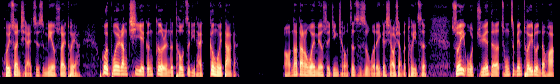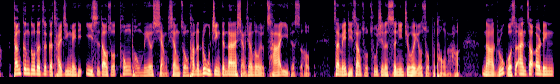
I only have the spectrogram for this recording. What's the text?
回算起来就是没有衰退啊，会不会让企业跟个人的投资理财更为大胆？哦，那当然我也没有水晶球，这只是我的一个小小的推测。所以我觉得从这边推论的话，当更多的这个财经媒体意识到说通膨没有想象中它的路径跟大家想象中有差异的时候，在媒体上所出现的声音就会有所不同了哈。那如果是按照二零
